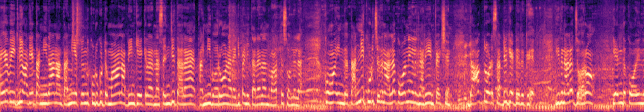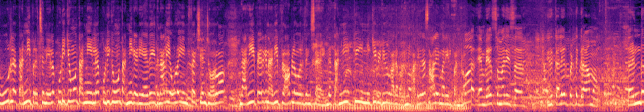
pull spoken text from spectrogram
எங்கள் வீட்லேயும் அதே தண்ணி தான். நான் தண்ணி எடுத்து வந்து கொடுக்கட்டுமா அப்படின்னு கேட்குறேன் நான் செஞ்சு தரேன். தண்ணி வரும். நான் ரெடி பண்ணி தரேன் அந்த வார்த்தை சொல்லலை. கோ இந்த தண்ணி குடிச்சதுனால குழந்தைங்களுக்கு நிறைய இன்ஃபெக்ஷன் டாக்டரோட சர்டிஃபிகேட் இருக்குது இதனால ஜுரம். எந்த கோ இந்த ஊரில் தண்ணி பிரச்சனை இல்லை குடிக்கவும் தண்ணி இல்லை குளிக்கவும் தண்ணி கிடையாது. இதனால் எவ்வளோ இன்ஃபெக்ஷன் ஜுரம்? நிறைய பேருக்கு நிறைய ப்ராப்ளம் வருதுங்க சார் இந்த தண்ணிக்கு இன்றைக்கி விடிவு காலம் வரணும். அதுக்கு தான் சாலை மறியல் பண்ணுறோம் என் பேர் சுமதி சார் இது கல்லேர்பட்டு கிராமம். ரெண்டு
